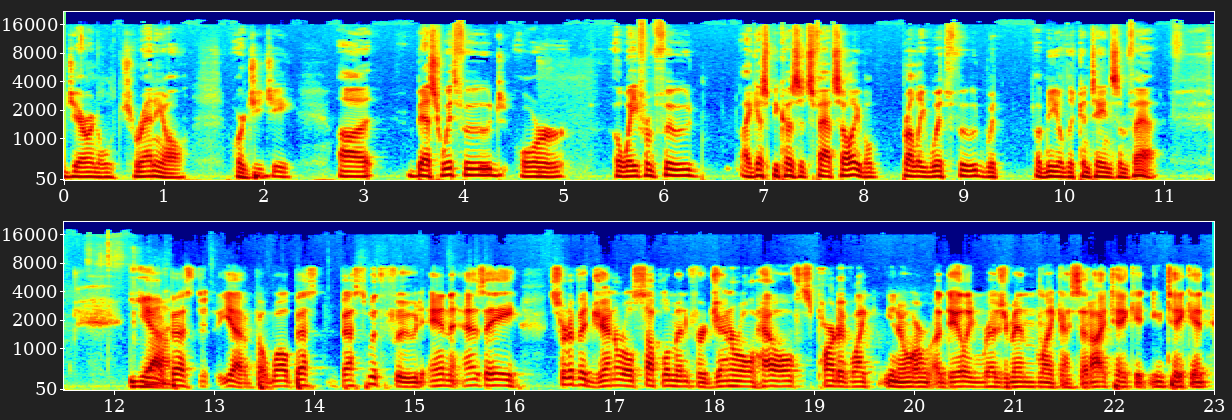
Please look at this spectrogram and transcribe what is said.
geranyl geraniol, or GG. Uh, best with food or away from food? I guess because it's fat soluble, probably with food with a meal that contains some fat. Yeah. yeah, best. Yeah, but well, best best with food, and as a sort of a general supplement for general health, it's part of like you know a, a, daily regimen. Like I said, I take it, you take it.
